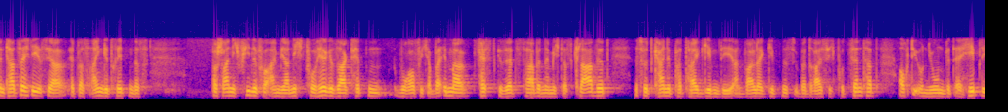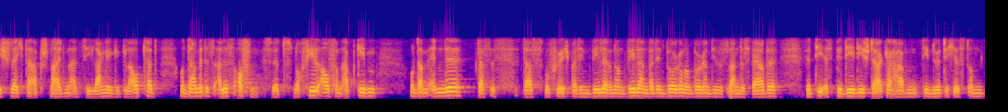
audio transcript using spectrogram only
Denn tatsächlich ist ja etwas eingetreten, das wahrscheinlich viele vor einem Jahr nicht vorhergesagt hätten, worauf ich aber immer festgesetzt habe, nämlich dass klar wird, es wird keine Partei geben, die ein Wahlergebnis über 30 Prozent hat. Auch die Union wird erheblich schlechter abschneiden, als sie lange geglaubt hat. Und damit ist alles offen. Es wird noch viel auf und ab geben. Und am Ende, das ist das, wofür ich bei den Wählerinnen und Wählern, bei den Bürgerinnen und Bürgern dieses Landes werbe, wird die SPD die Stärke haben, die nötig ist, um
